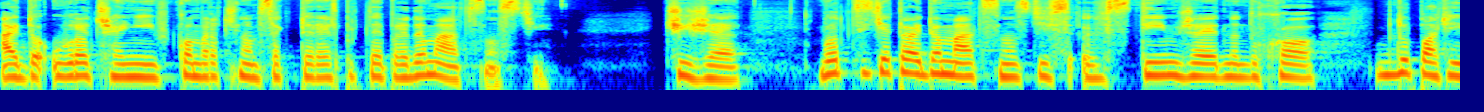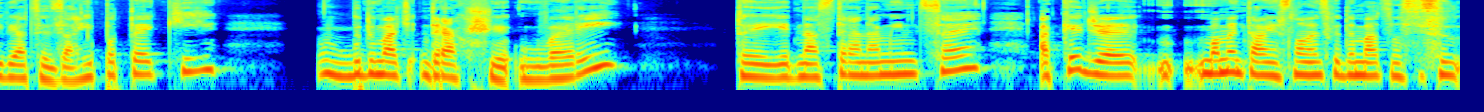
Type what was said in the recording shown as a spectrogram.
aj do úročení v komerčnom sektore, respektíve pre domácnosti. Čiže pocíte to aj domácnosti s, s tým, že jednoducho budú platiť viacej za hypotéky, budú mať drahšie úvery to je jedna strana mince. A keďže momentálne slovenské domácnosti sú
